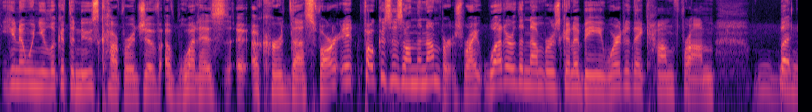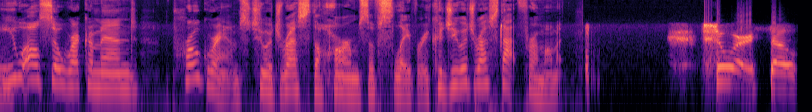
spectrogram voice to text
You know, when you look at the news coverage of, of what has uh, occurred thus far, it focuses on the numbers, right? What are the numbers going to be? Where do they come from? But mm-hmm. you also recommend programs to address the harms of slavery. Could you address that for a moment? Sure. So,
